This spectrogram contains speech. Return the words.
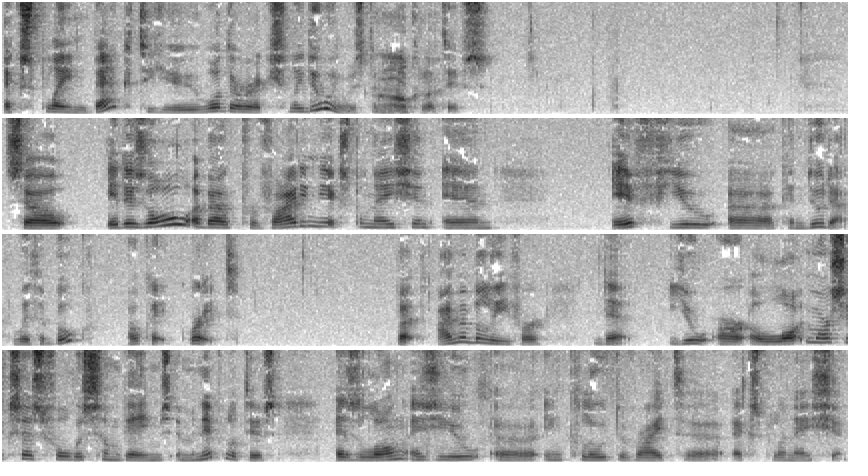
explain back to you what they're actually doing with the manipulatives. Okay. So it is all about providing the explanation, and if you uh, can do that with a book, okay, great. But I'm a believer that you are a lot more successful with some games and manipulatives as long as you uh, include the right uh, explanation.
